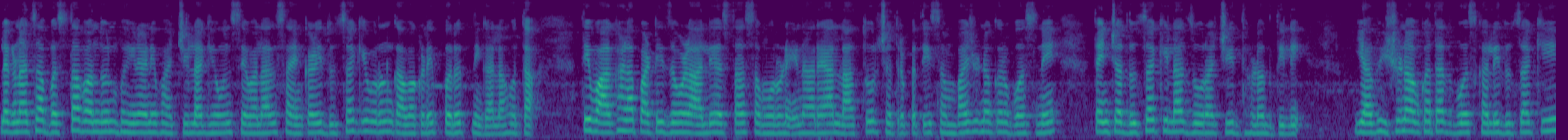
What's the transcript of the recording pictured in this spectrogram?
लग्नाचा बस्ता बांधून बहीण आणि भाचीला घेऊन सेवालाल सायंकाळी दुचाकीवरून गावाकडे परत निघाला होता. ते वाघाळा पाटीजवळ आले असता समोरून येणाऱ्या लातूर छत्रपती संभाजीनगर बसने त्यांच्या दुचाकीला जोराची धडक दिली. या भीषण अपघातात बसखाली दुचाकी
